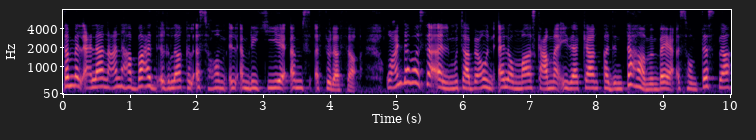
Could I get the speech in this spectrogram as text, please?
تم الإعلان عنها بعد إغلاق الأسهم الأمريكية أمس الثلاثاء. وعندما سأل متابعون إيلون ماسك عما إذا كان قد انتهى من بيع أسهم تسلا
